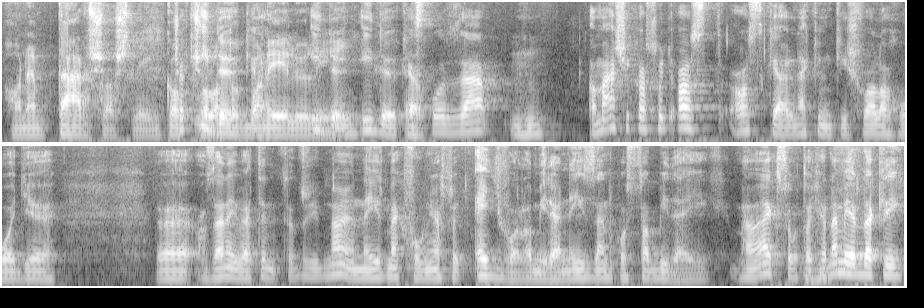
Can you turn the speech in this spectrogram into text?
hanem társas lény, kapcsolatokban élő lény. Idő, idő kell Ezt... hozzá. Uh-huh. A másik az, hogy azt, azt kell nekünk is valahogy a zenével, tehát hogy nagyon nehéz megfogni azt, hogy egy valamire nézzen hosszabb ideig. Mert megszokta, hogy ha nem érdekli,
